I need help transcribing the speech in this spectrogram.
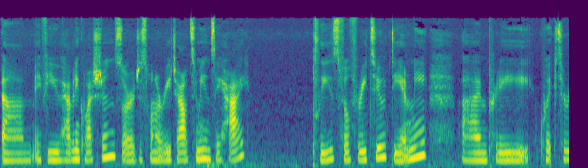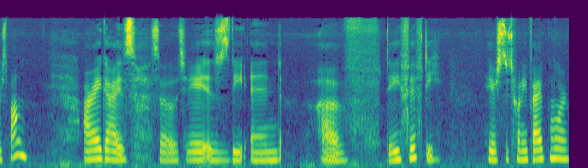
Um, if you have any questions or just want to reach out to me and say hi, please feel free to DM me. I'm pretty quick to respond. All right, guys. So today is the end of day 50. Here's to 25 more.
